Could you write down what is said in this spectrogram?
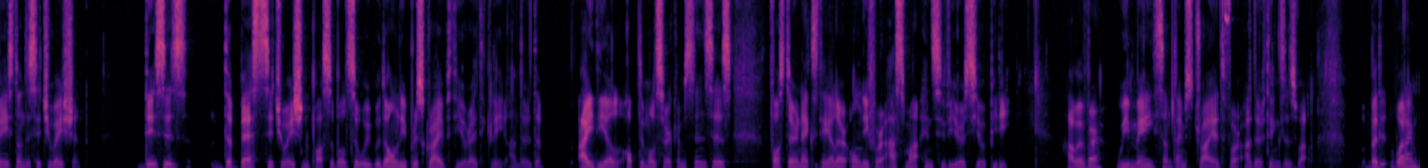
based on the situation. This is the best situation possible, so we would only prescribe theoretically under the ideal optimal circumstances Foster Nexthaler only for asthma and severe COPD. However, we may sometimes try it for other things as well. But what I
